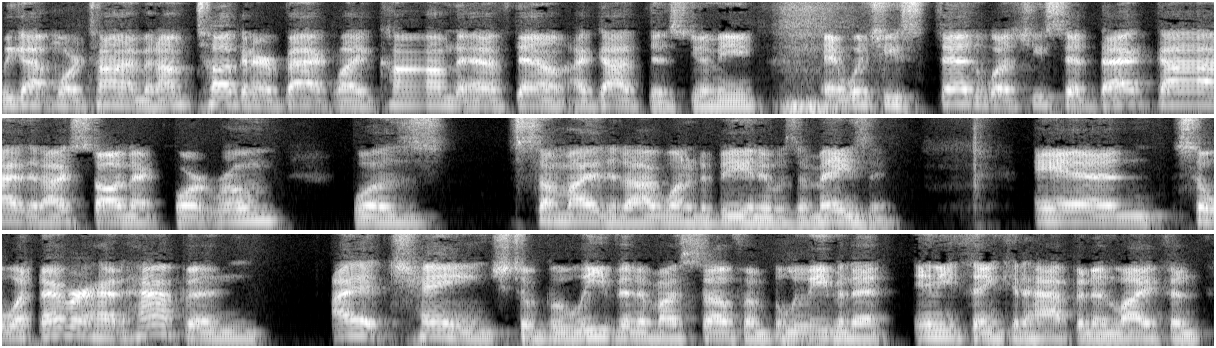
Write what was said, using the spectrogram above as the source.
We got more time." And I'm tugging her back like, "Calm the f down. I got this." You know what I mean? And what she said was, she said that guy that I saw in that courtroom was somebody that I wanted to be, and it was amazing. And so whatever had happened, I had changed to believing in myself and believing that anything could happen in life and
